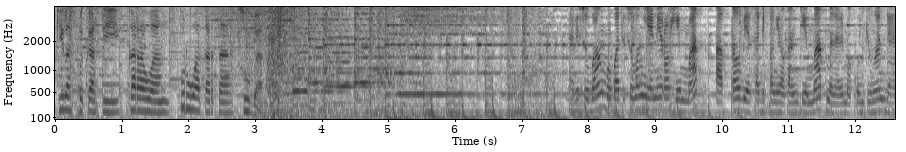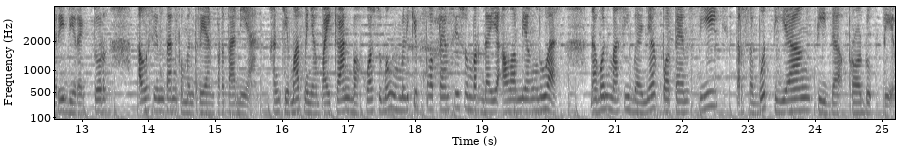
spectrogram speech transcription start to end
Kilas Bekasi, Karawang, Purwakarta, Subang. Dari Subang, Bupati Subang Yani Rohimat atau biasa dipanggil Kang Jimat menerima kunjungan dari Direktur Alsintan Kementerian Pertanian. Kang Jimat menyampaikan bahwa Subang memiliki potensi sumber daya alam yang luas, namun masih banyak potensi tersebut yang tidak produktif.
